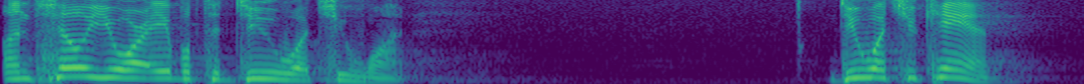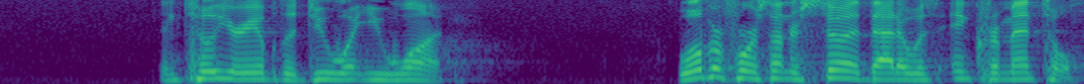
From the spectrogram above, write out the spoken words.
until you are able to do what you want. Do what you can. until you're able to do what you want. Wilberforce understood that it was incremental.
